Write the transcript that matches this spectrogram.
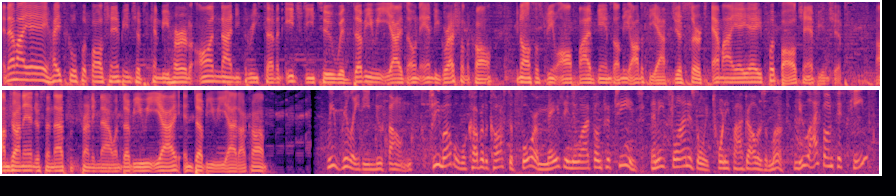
And MIAA high school football championships can be heard on 93.7 HD2 with WEEI's own Andy Gresh on the call. You can also stream all five games on the Audacy app. Just search MIAA football championships. I'm John Anderson. That's what's trending now on WEEI and WEEI.com. We really need new phones. T-Mobile will cover the cost of four amazing new iPhone 15s, and each line is only $25 a month. New iPhone 15s?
